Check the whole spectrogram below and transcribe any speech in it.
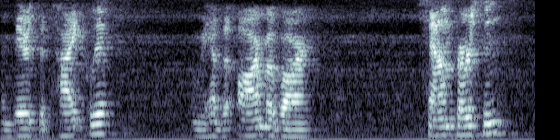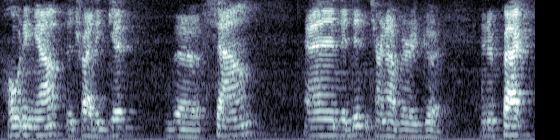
And there's the tie clip. And we have the arm of our sound person holding out to try to get the sound. And it didn't turn out very good. And in fact,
